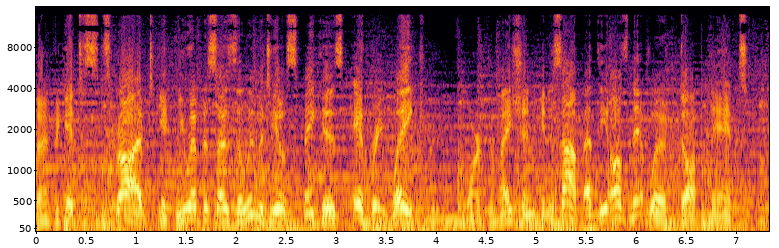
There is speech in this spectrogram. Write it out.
Don't forget to subscribe to get new episodes delivered to your speakers every week. For more information, hit us up at theoznetwork.net.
